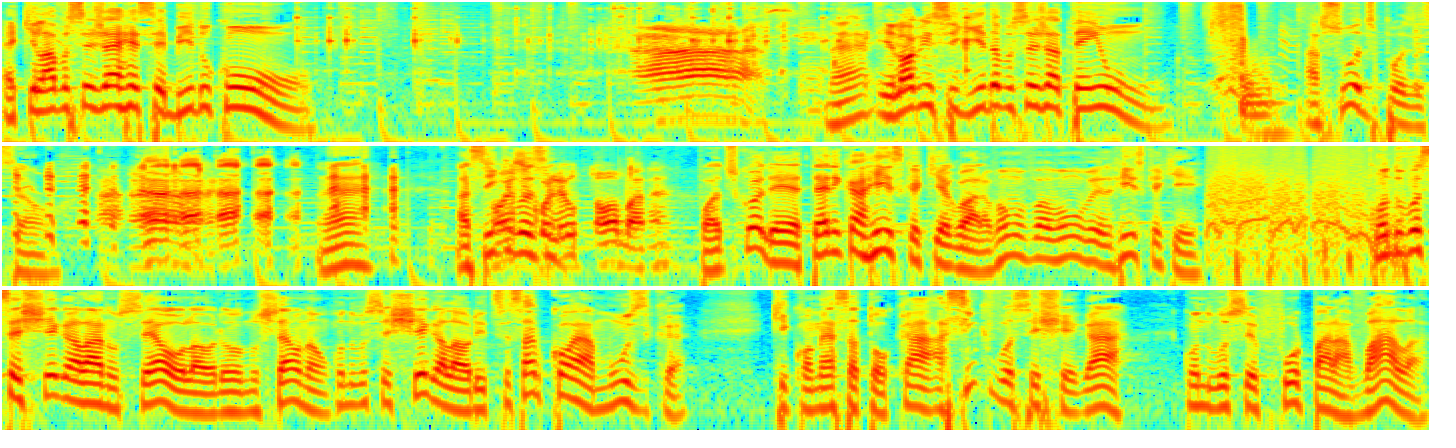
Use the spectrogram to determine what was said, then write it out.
É que lá você já é recebido com. Ah, sim. né? E logo em seguida você já tem um. à sua disposição. Ah, né? Assim Pode que você. escolher o Toba, né? Pode escolher. Técnica risca aqui agora. Vamos, vamos ver. Risca aqui. Quando você chega lá no céu, Lauro, no céu não. Quando você chega, Laurito, você sabe qual é a música que começa a tocar assim que você chegar, quando você for para a vala?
